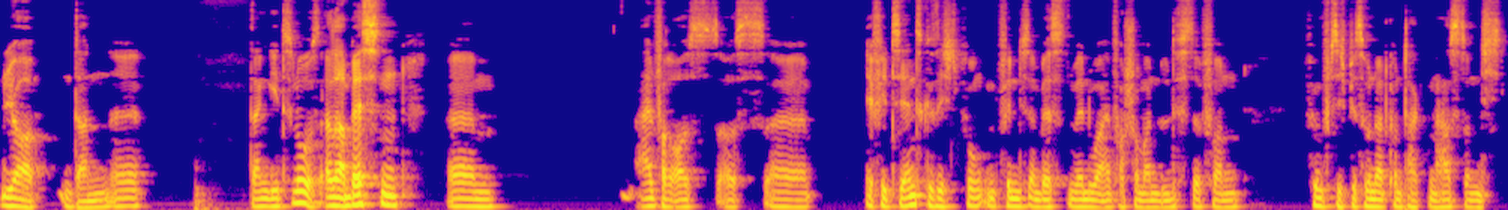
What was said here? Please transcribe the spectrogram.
Ja, dann, äh, dann geht's los. Also am besten ähm, einfach aus, aus äh, Effizienzgesichtspunkten finde ich es am besten, wenn du einfach schon mal eine Liste von 50 bis 100 Kontakten hast und nicht,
